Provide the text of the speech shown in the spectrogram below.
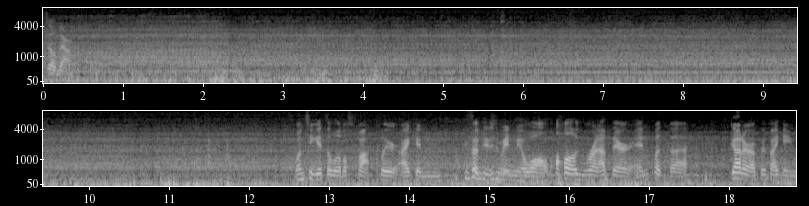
still down. Once he gets a little spot clear, I can, somebody just made me a wall. I'll run up there and put the gutter up if I can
